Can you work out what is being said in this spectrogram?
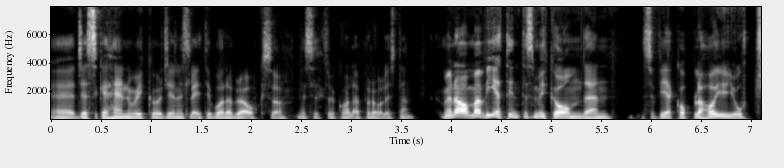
Eh, Jessica Henwick och Jenny Slate är båda bra också, när jag sitter och kollar på rollistan. Men ja, man vet inte så mycket om den. Sofia Coppola har ju gjort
